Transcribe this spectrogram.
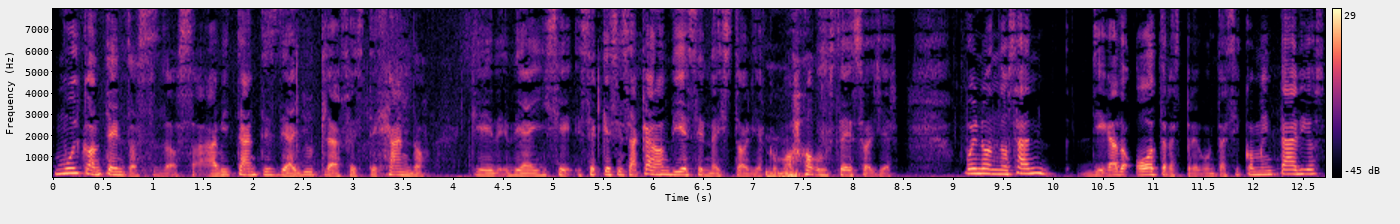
Muy contentos los habitantes de Ayutla festejando que de ahí se, que se sacaron 10 en la historia, como ustedes oyeron. Bueno, nos han llegado otras preguntas y comentarios.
